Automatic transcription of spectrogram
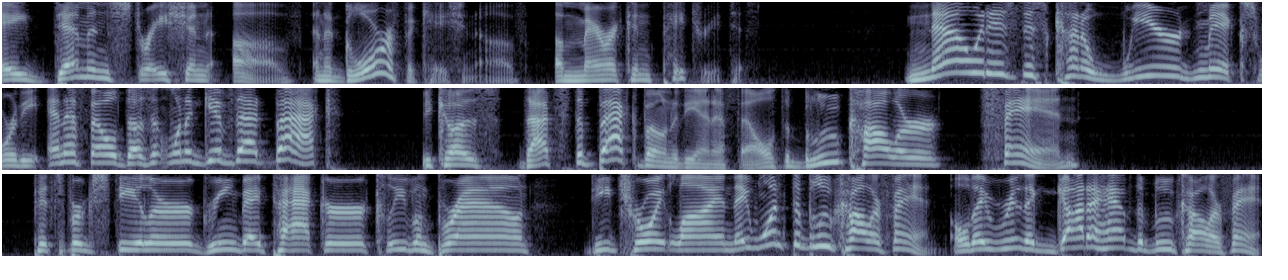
a demonstration of and a glorification of American patriotism. Now it is this kind of weird mix where the NFL doesn't want to give that back because that's the backbone of the NFL, the blue collar fan. Pittsburgh Steeler, Green Bay Packer, Cleveland Brown, Detroit Lion. They want the blue collar fan. Oh, they really got to have the blue collar fan.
